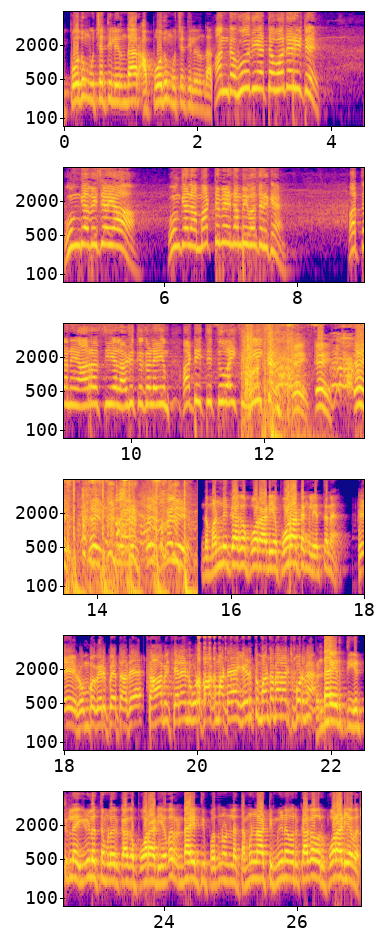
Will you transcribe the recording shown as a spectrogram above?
இப்போதும் உச்சத்தில் இருந்தார் அப்போதும் உச்சத்தில் இருந்தார். அந்த ஊதியத்தை உதறிட்டு உங்க விஜயா உங்களை மட்டுமே நம்பி வந்திருக்கேன். அத்தனை அரசியல் அழுக்குகளையும் அடித்து துவைத்து இந்த மண்ணுக்காக போராடிய போராட்டங்கள் எத்தனை? ஏய் ரொம்ப வெறுப்பேத்தாத. சாமி சிலைன்னு கூட பார்க்க மாட்டேன். எடுத்து மண்டை மேல அடிச்சு போடுவேன். ரெண்டாயிரத்தி எட்டுல ஈழத்தமிழருக்காக போராடியவர் ரெண்டாயிரத்தி பதினொன்னுல தமிழ்நாட்டு மீனவருக்காக அவர் போராடியவர்.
